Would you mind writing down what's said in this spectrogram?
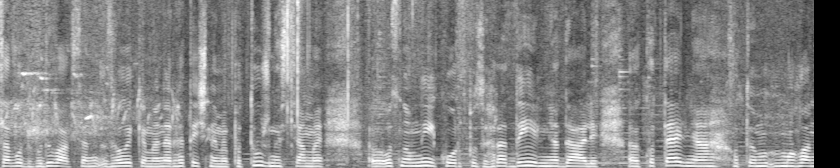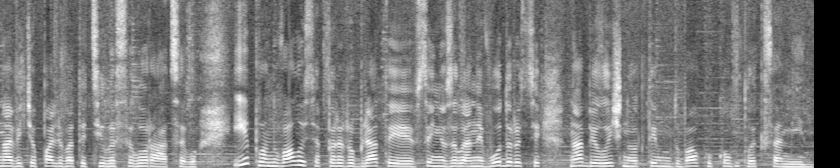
Завод будувався з великими енергетичними потужностями. Основний корпус, градильня далі, е, котельня от могла навіть опалювати ціле село Рацево. І планувалося переробляти в синьо-зелені водорості на біологічно активну добавку комплексамін.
